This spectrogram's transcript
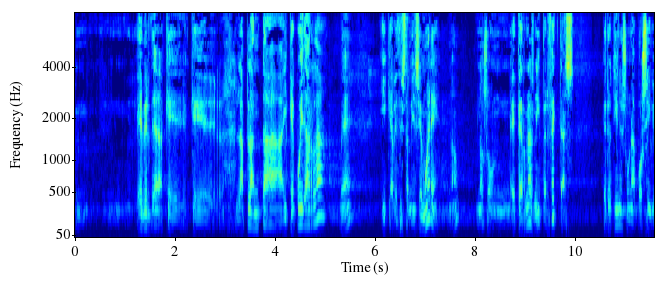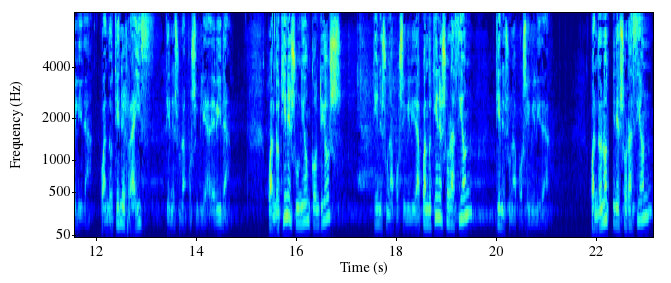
Mm, es verdad que, la planta hay que cuidarla ¿eh? y que a veces también se muere, ¿no? No son eternas ni perfectas pero tienes una posibilidad. Cuando tienes raíz, tienes una posibilidad de vida. Cuando tienes unión con Dios, tienes una posibilidad. Cuando tienes oración, tienes una posibilidad. Cuando no tienes oración,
